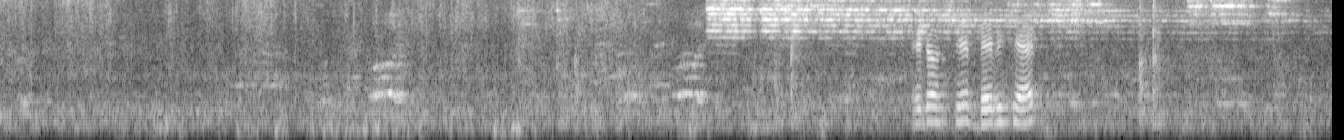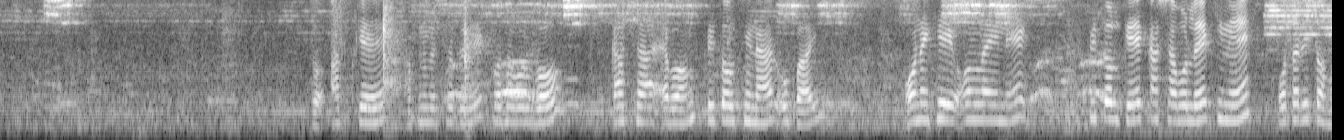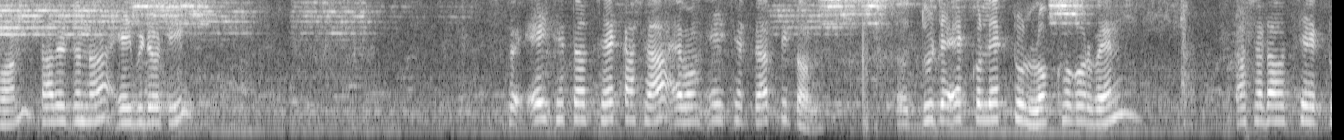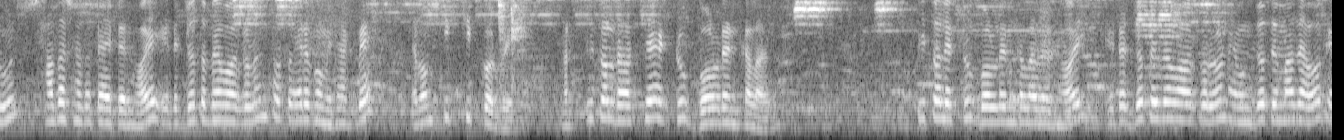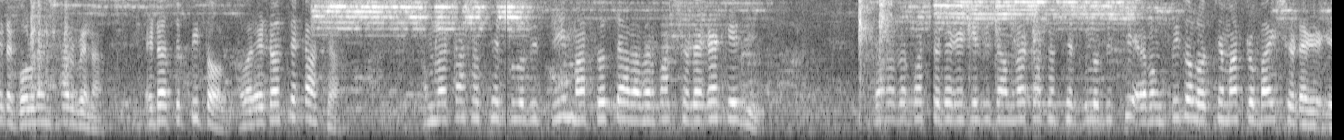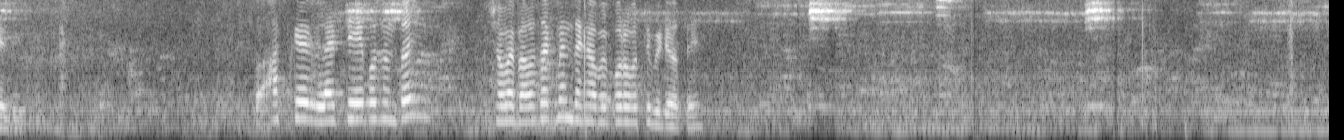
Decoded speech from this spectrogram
এটা হচ্ছে বেবি সেট তো আজকে আপনাদের সাথে কথা বলব কাঁসা এবং পিতল চেনার উপায়। অনেকে অনলাইনে পিতলকে কাঁসা বলে কিনে প্রতারিত হন। তাদের জন্য এই ভিডিওটি। তো এই সেটটা হচ্ছে কাঁসা এবং এই সেটটা পিতল। তো দুইটা এক করলে একটু লক্ষ্য করবেন। কাঁসাটা হচ্ছে একটু সাদা সাদা টাইপের হয়। এটা যত ব্যবহার করবেন তত এরকমই থাকবে এবং চিকচিক করবে। আর পিতলটা হচ্ছে একটু গোল্ডেন কালার পিতল একটু গোল্ডেন কালারের হয়। এটা যত ব্যবহার করুন এবং যত মাজা হোক, এটা গোল্ডেন ছাড়বে না। এটা হচ্ছে পিতল, আবার এটা হচ্ছে কাঁসা। আমরা কাঁসার সেটগুলো দিচ্ছি মাত্র চার হাজার পাঁচশো টাকা কেজি। চার হাজার পাঁচশো টাকা কেজিতে আমরা কাঁসার সেটগুলো দিচ্ছি এবং পিতল হচ্ছে মাত্র বাইশশো টাকা কেজি। তো আজকের লাইভটি এ পর্যন্তই। সবাই ভালো থাকবেন, দেখা হবে পরবর্তী ভিডিওতে।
